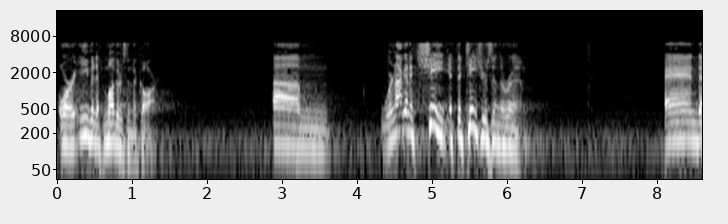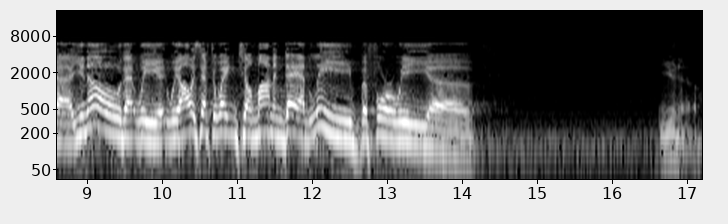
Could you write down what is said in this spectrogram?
or even if mother's in the car? Um, we're not going to cheat if the teacher's in the room. And uh, you know that we we always have to wait until mom and dad leave before we, uh, you know.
